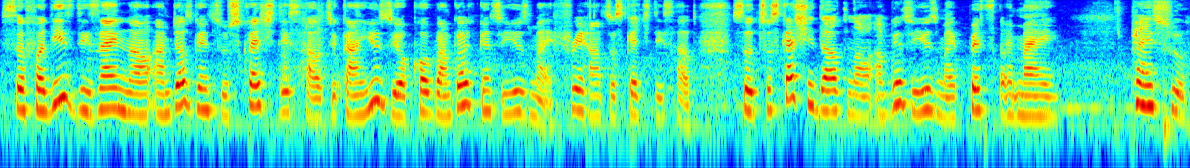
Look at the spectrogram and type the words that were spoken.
So for this design now i'm just going to sketch this out. You can use your curve i'm just going to use my free hand to sketch this out. So to sketch it out now i'm going to use my uh, my pencil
